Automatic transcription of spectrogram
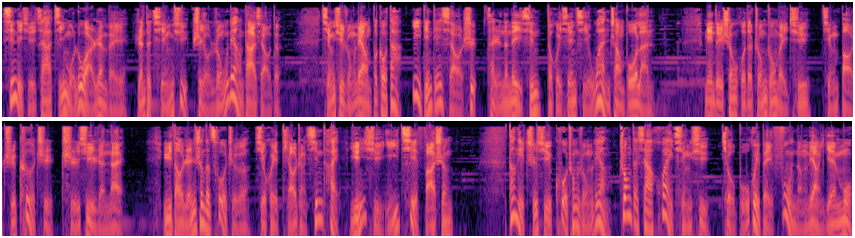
心理学家吉姆·洛尔认为，人的情绪是有容量大小的，情绪容量不够大，一点点小事在人的内心都会掀起万丈波澜。面对生活的种种委屈，请保持克制，持续忍耐。遇到人生的挫折，学会调整心态，允许一切发生。当你持续扩充容量，装得下坏情绪。就不会被负能量淹没。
